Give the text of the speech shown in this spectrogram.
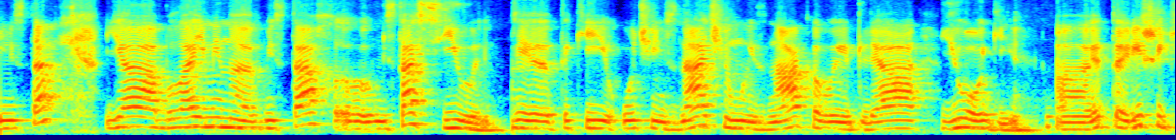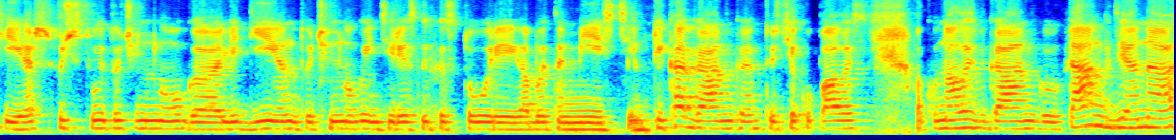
места. Я была именно в местах, э, места силы, где такие очень значимые, знаковые для йоги. А, это Ришикеш. Существует очень много легенд, очень много интересных историй об этом месте. Река Ганга, то есть я купалась, окуналась в Гангу. Там, где она,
